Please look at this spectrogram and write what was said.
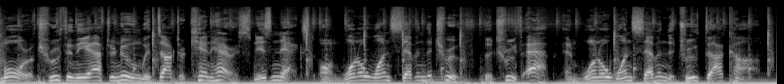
More of Truth in the Afternoon with Dr. Ken Harris is next on 1017 The Truth, The Truth app, and 1017thetruth.com.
